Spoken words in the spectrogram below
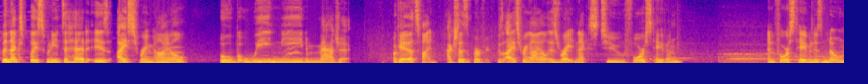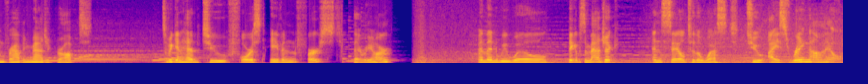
The next place we need to head is Ice Ring Isle. Oh, but we need magic. Okay, that's fine. Actually, that's perfect, because Ice Ring Isle is right next to Forest Haven. And Forest Haven is known for having magic drops. So we can head to Forest Haven first. There we are. And then we will pick up some magic and sail to the west to Ice Ring Isle.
